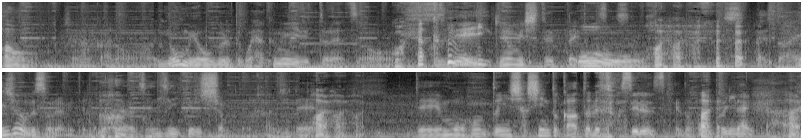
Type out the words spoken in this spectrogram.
そしたらなんかあの飲むヨーグルト 500ml のやつを500すげえ一気飲みしてったりおとかおはいはいはい。え大丈夫それ？みたいな「いや全然いけるっしょ」みたいな感じで、はいはいはい。でもう本当に写真とか後で載せるんですけど、はい。本当になんか、はい。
